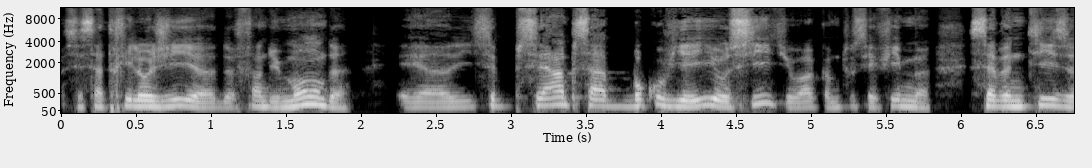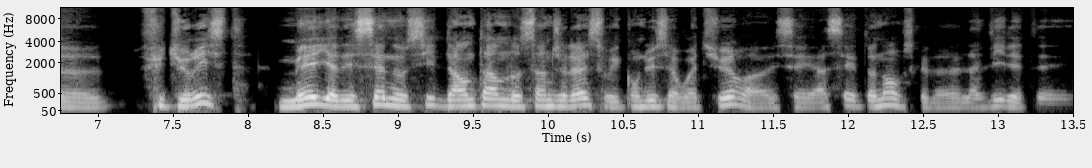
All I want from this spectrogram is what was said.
C'est sa trilogie euh, de fin du monde. Et euh, c'est, ça a beaucoup vieilli aussi, tu vois, comme tous ces films 70s euh, futuristes. Mais il y a des scènes aussi downtown Los Angeles où il conduit sa voiture. euh, C'est assez étonnant parce que la ville était,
